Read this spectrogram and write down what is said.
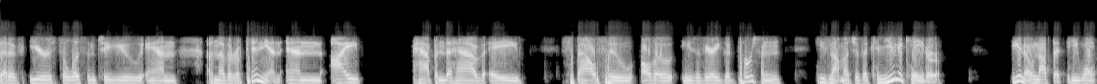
set of ears to listen to you and another opinion. And I happen to have a spouse who, although he's a very good person, he's not much of a communicator. You know, not that he won't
